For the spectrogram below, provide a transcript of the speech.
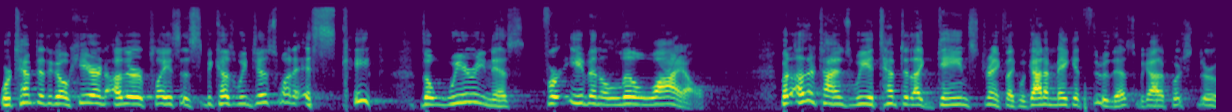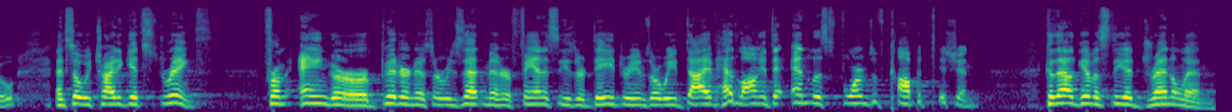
We're tempted to go here and other places because we just want to escape the weariness for even a little while. But other times we attempt to like gain strength, like we got to make it through this, we got to push through. And so we try to get strength from anger or bitterness or resentment or fantasies or daydreams, or we dive headlong into endless forms of competition because that'll give us the adrenaline.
